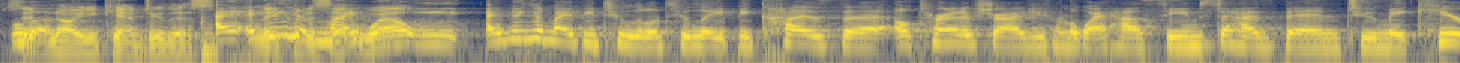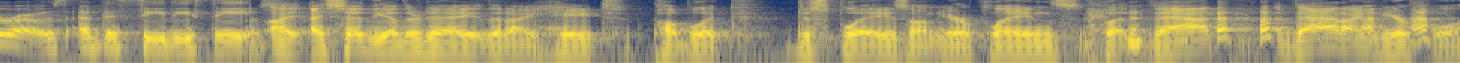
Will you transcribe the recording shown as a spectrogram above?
Said, Look, no, you can't do this. I, I and they could have said, well. Be, I think it might be too little too late because the alternative strategy from the White House seems to have been to make heroes of the CDC. I, I said the other day that I hate public displays on airplanes, but that that I'm here for.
